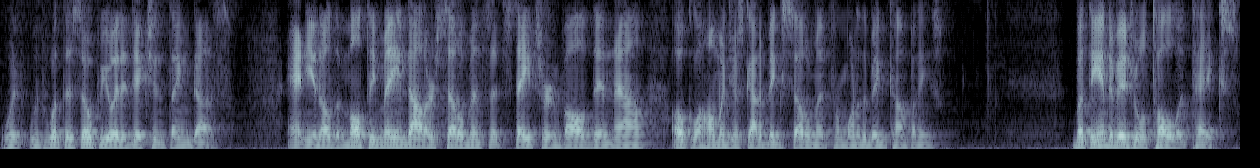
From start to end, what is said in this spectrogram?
with, with what this opioid addiction thing does. And you know, the multi million dollar settlements that states are involved in now, Oklahoma just got a big settlement from one of the big companies. But the individual toll it takes.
